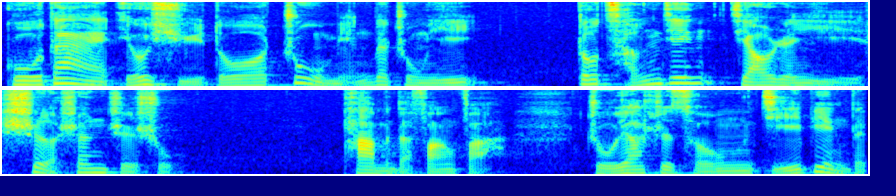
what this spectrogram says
古代有许多著名的中医，都曾经教人以摄生之术，他们的方法主要是从疾病的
